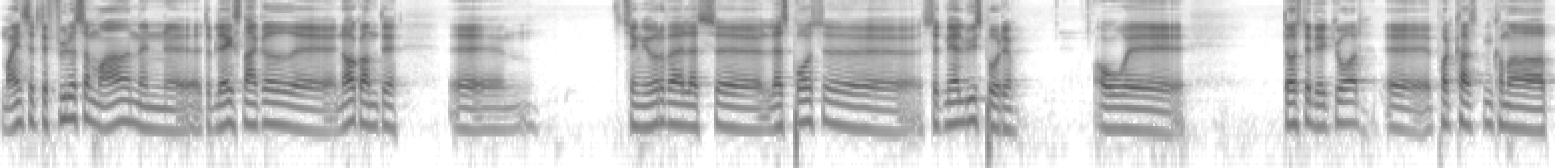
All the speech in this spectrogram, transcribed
mindset det fylder så meget, men øh, der bliver ikke snakket øh, nok om det. Øh, så tænkte vi, ved du hvad, lad os, øh, lad os prøve at øh, sætte mere lys på det. Og øh, det er også det, vi har gjort. Øh, podcasten kommer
